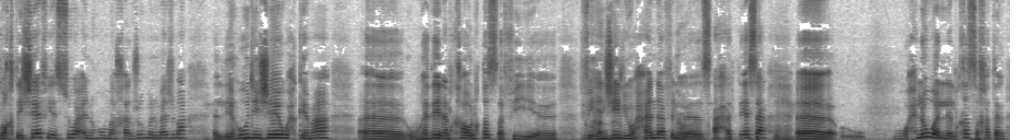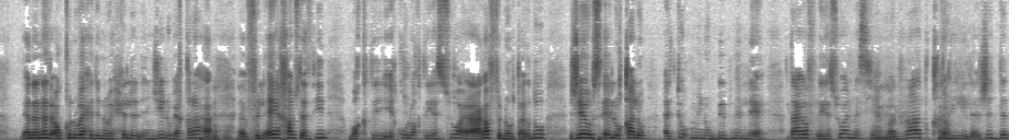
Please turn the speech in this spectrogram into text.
وقت شاف يسوع إن هما خرجوه من المجمع اليهودي جاء وحكى معاه آه وهذه نلقاو القصة في آه في يوحنا. إنجيل يوحنا في نعم. الاصحاح التاسع. آه وحلوة للقصه خاطر أنا ندعو كل واحد إنه يحل الإنجيل ويقرأها. آه، في الآية 35 وقت يقول وقت يسوع عرف انه طردوه جاءوا سالوا قالوا أتؤمن بابن الله؟ تعرف يسوع المسيح مرات قليلة جدا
